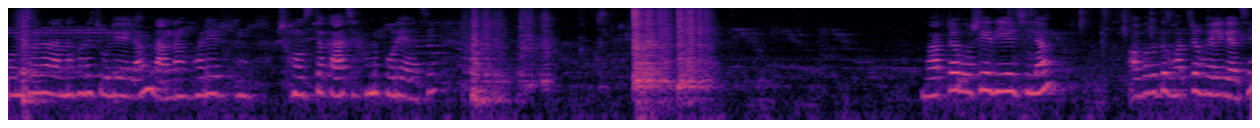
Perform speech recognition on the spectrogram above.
বন্ধুরা রান্নাঘরে চলে এলাম। রান্নাঘরের সমস্ত কাজ এখনও পড়ে আছে। ভাতটা বসিয়ে দিয়েছিলাম। আপাতত ভাতটা হয়ে গেছে।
